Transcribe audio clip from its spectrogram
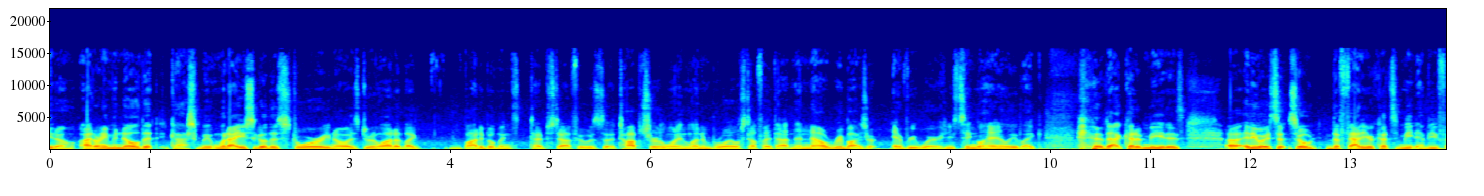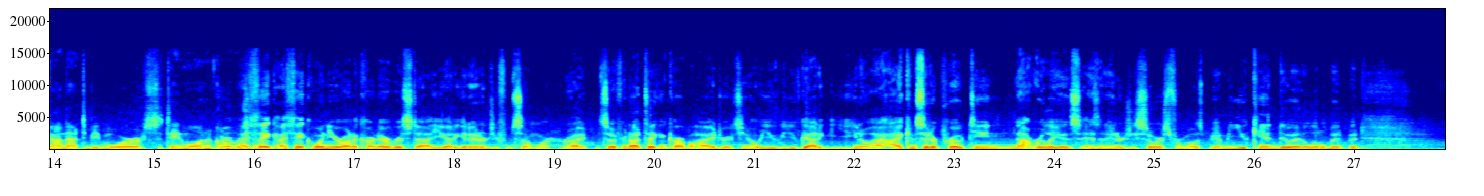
you know, I don't even know that. Gosh, I mean, when I used to go to the store, you know, I was doing a lot of like bodybuilding type stuff. It was uh, top sirloin, London broil, stuff like that. And then now ribeyes are everywhere. You single-handedly like that cut of meat is. Uh, anyway, so, so the fattier cuts of meat, have you found that to be more sustainable on a carnivorous well, I think I think when you're on a carnivorous diet, you got to get energy from somewhere, right? So if you're not taking carbohydrates, you know, you you've got to, you know, I, I consider protein not really as as an energy source for most people. I mean, you can do it a little bit, but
